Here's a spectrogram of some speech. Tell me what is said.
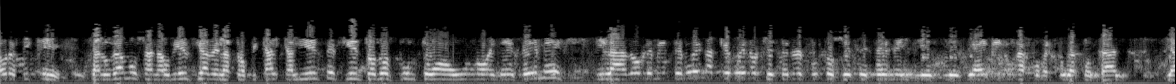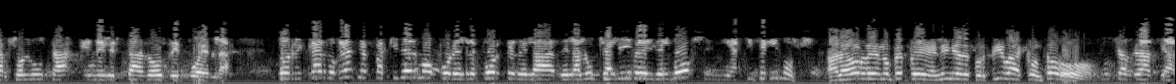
Ahora sí que saludamos a la audiencia de la Tropical Caliente, 102.1 en FM, y la doblemente buena, qué bueno, 89.7 FM y 10, 10 de AM, en una cobertura total y absoluta en el estado de Puebla. Don Ricardo, gracias Paquidermo por el reporte de la, de la lucha libre y del box, y aquí seguimos. A la orden, don Pepe, en línea deportiva con todo. Muchas gracias.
